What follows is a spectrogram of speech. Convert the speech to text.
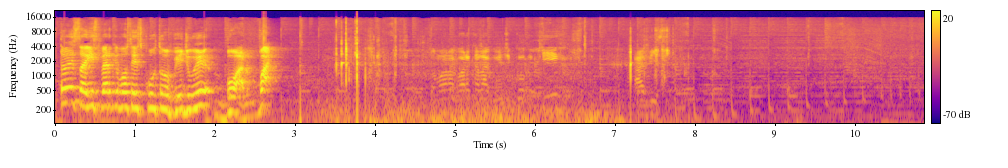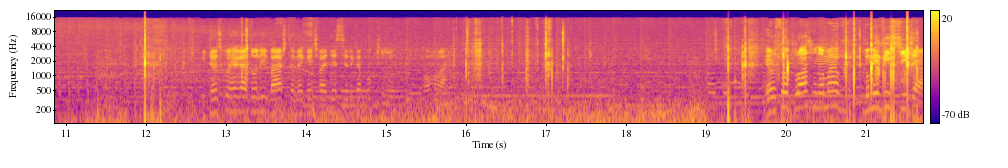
Então é isso aí, espero que vocês curtam o vídeo e bora, vai! Tomando agora aquela aguinha de coco aqui, à vista. E tem um escorregador ali embaixo também que a gente vai descer daqui a pouquinho. Vamos lá. Eu não sou próximo não, mas vou me vestir já.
